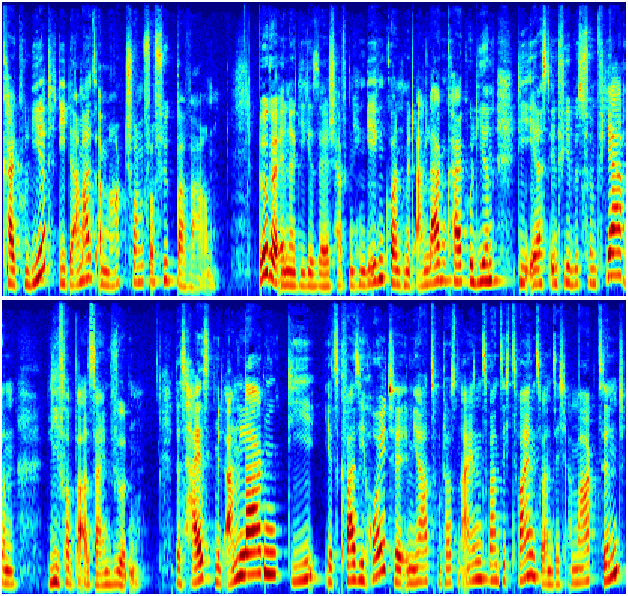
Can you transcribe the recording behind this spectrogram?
kalkuliert, die damals am Markt schon verfügbar waren. Bürgerenergiegesellschaften hingegen konnten mit Anlagen kalkulieren, die erst in vier bis fünf Jahren lieferbar sein würden. Das heißt, mit Anlagen, die jetzt quasi heute im Jahr 2021, 2022 am Markt sind,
